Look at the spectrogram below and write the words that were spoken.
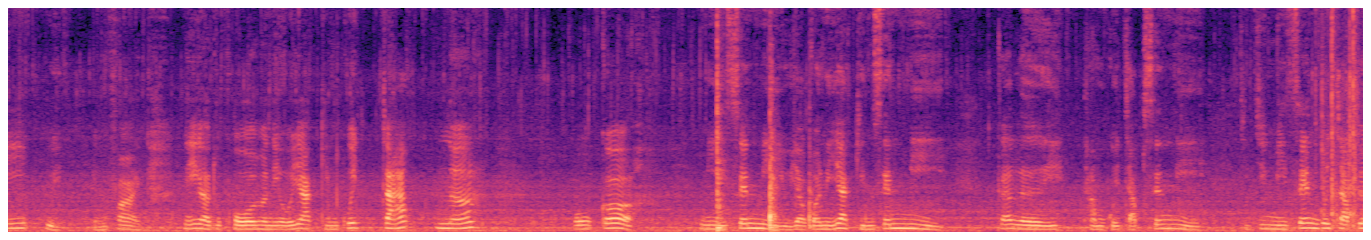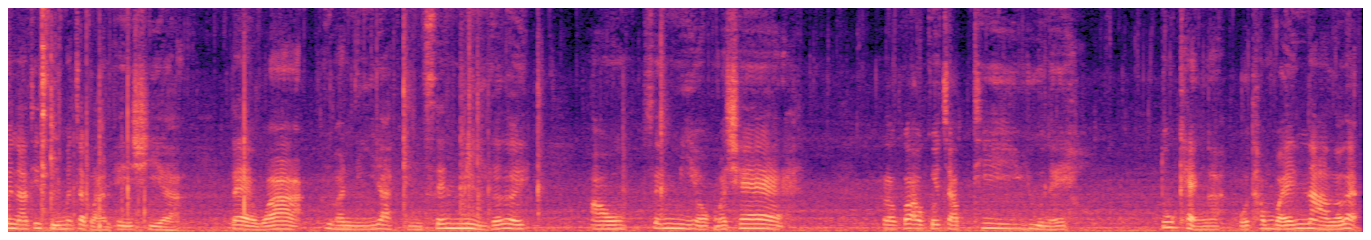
นี้อุ้ยถึงฝ่ายนี่ค่ะทุกคนวันนี้โออยากกินก๋วยจั๊บนะโอก็มีเส้นหมี่อยู่อยากวันนี้อยากกินเส้นหมี่ก็เลยทำก๋วยจั๊บเส้นหมี่จริงๆ มีเส้นก๋วยจั๊บด้วยนะที่ซื้อมาจากร้านเอเชีย แต่ว่าวันนี้อยากกินเส้นหมี่ก็เลย เอาเส้นหมี่ออกมาแช่แล้วก็เอาก๋วยจั๊บที่อยู่ในตู้แข็งอะโอทำไว้นานแล้วแหละ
